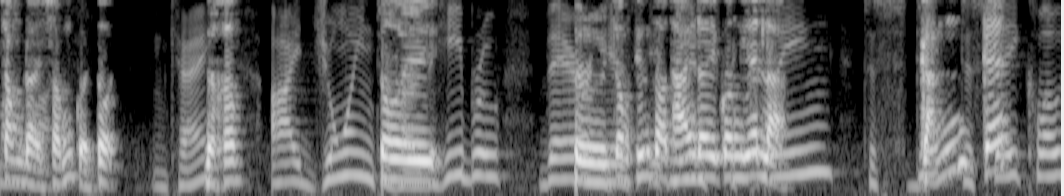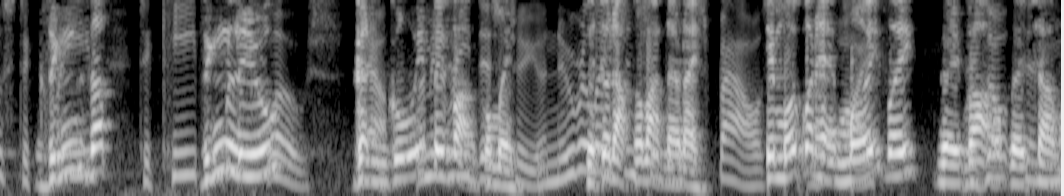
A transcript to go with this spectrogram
trong đời sống của tôi. Được không? Tôi từ trong tiếng Do Thái đây có nghĩa là gắn kết, dính dấp, dính líu, gần gũi với vợ của mình. Thì tôi đọc các bạn điều này. Cái mối quan hệ mới với người vợ, người chồng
